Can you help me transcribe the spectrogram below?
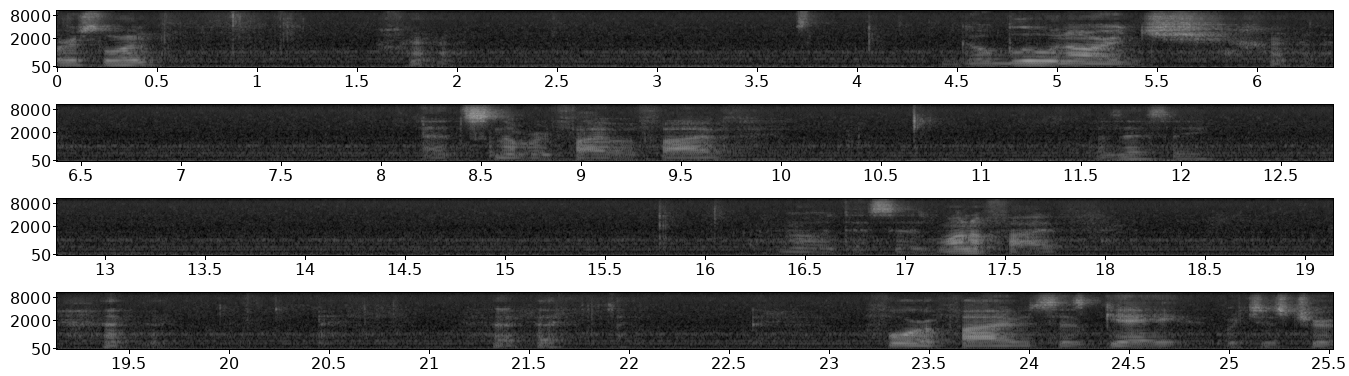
First one. Go blue and orange. That's numbered 505. What does that say? I don't know what that says. 105. Four or five, it says gay, which is true.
